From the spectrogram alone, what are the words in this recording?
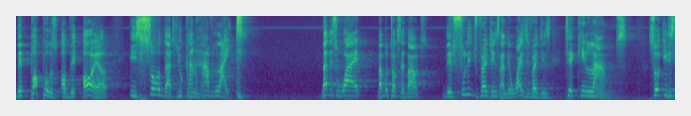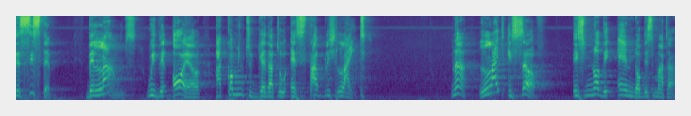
The purpose of the oil is so that you can have light. That is why Bible talks about the foolish virgins and the wise virgins taking lamps. So it is a system. The lamps with the oil are coming together to establish light. Now, light itself is not the end of this matter.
